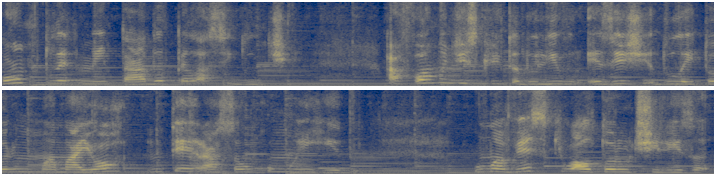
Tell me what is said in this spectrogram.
complementada pela seguinte. A forma de escrita do livro exige do leitor uma maior interação com o enredo, uma vez que o autor utiliza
